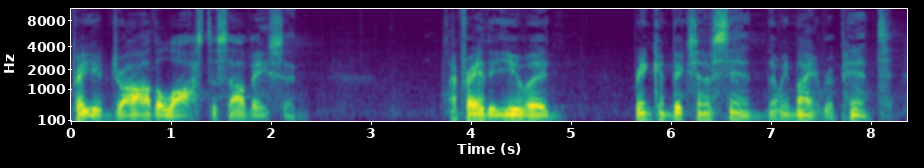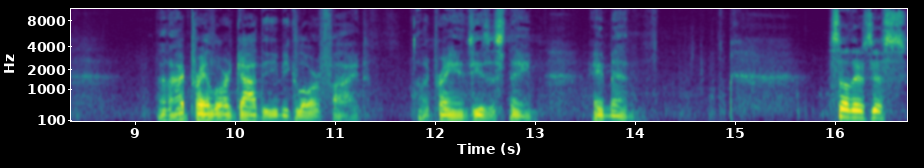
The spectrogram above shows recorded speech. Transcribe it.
Pray you'd draw the lost to salvation. I pray that you would bring conviction of sin that we might repent. And I pray, Lord God, that you be glorified. And I pray in Jesus' name, amen. So there's this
